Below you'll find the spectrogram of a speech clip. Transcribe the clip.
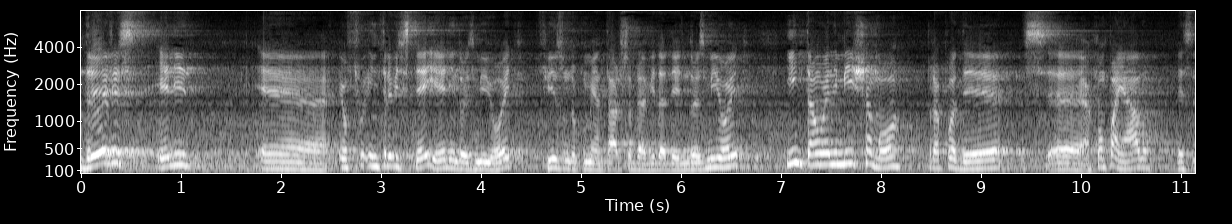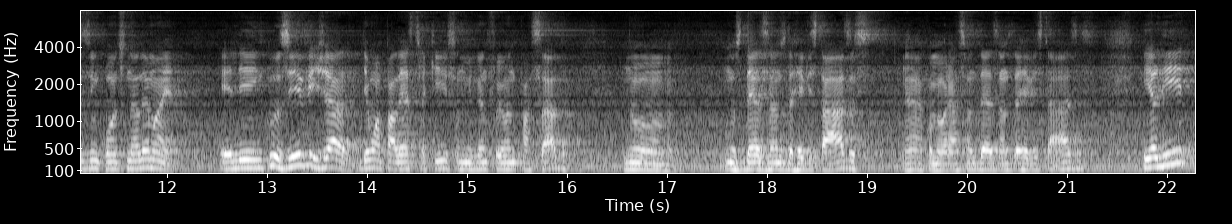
Dreves, ele é, eu fui, entrevistei ele em 2008, fiz um documentário sobre a vida dele em 2008, e então ele me chamou para poder é, acompanhá-lo nesses encontros na Alemanha. Ele, inclusive, já deu uma palestra aqui, se não me engano, foi o ano passado, no, nos 10 anos da revista Asas, né, a comemoração de 10 anos da revista Asas. E ali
